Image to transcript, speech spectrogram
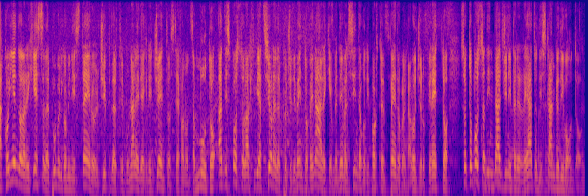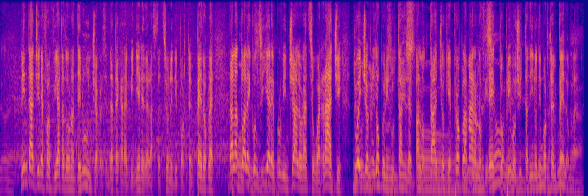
Accogliendo la richiesta del pubblico ministero, il GIP del Tribunale di Agrigento, Stefano Zammuto, ha disposto l'archiviazione del procedimento penale che vedeva il sindaco di Porto Empedocle, Calogero Firetto, sottoposto ad indagini per il reato di scambio di voto. L'indagine fu avviata da una denuncia presentata ai carabinieri della stazione di Porto Empedocle dall'attuale consigliere provinciale Orazio Guarraggi, due giorni dopo i risultati del ballottaggio che proclamarono Firetto primo cittadino di Porto Empedocle.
